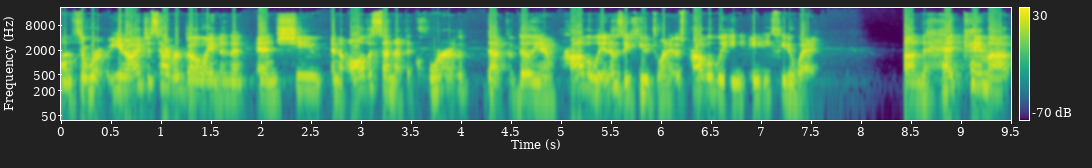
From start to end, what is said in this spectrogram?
Um, so we're, you know, I just have her going, and then and she, and all of a sudden, at the corner of the, that pavilion, probably, and it was a huge one. It was probably eighty feet away. Um, the head came up,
